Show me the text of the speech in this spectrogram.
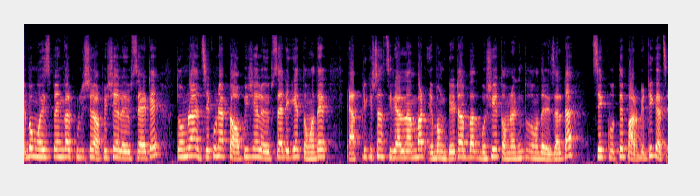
এবং ওয়েস্ট বেঙ্গল পুলিশের অফিসিয়াল ওয়েবসাইটে তোমরা যে কোনো একটা অফিসিয়াল ওয়েবসাইটে গিয়ে তোমাদের অ্যাপ্লিকেশান সিরিয়াল নাম্বার এবং ডেট অফ বার্থ বসিয়ে তোমরা কিন্তু তোমাদের রেজাল্টটা চেক করতে পারবে, ঠিক আছে?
